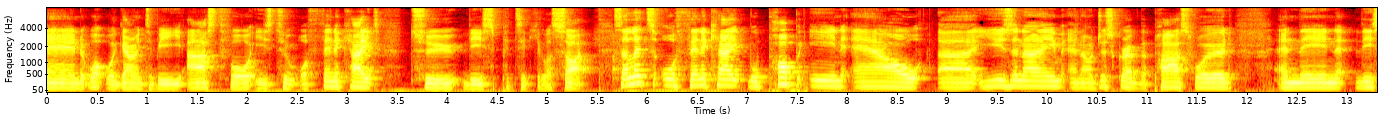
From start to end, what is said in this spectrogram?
and what we're going to be asked for is to authenticate to this particular site. So let's authenticate. We'll pop in our uh, username and I'll just grab the password and then this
